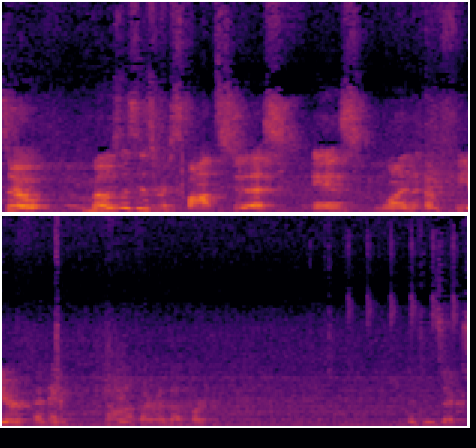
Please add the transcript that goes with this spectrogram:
So Moses' response to this is one of fear. I think, I don't know if I read that part. It's in 6.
